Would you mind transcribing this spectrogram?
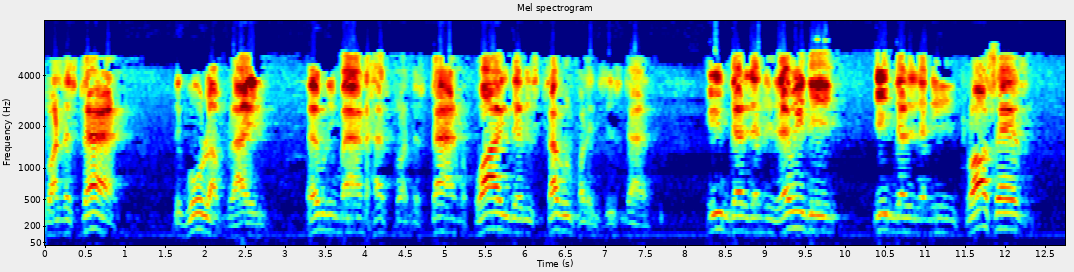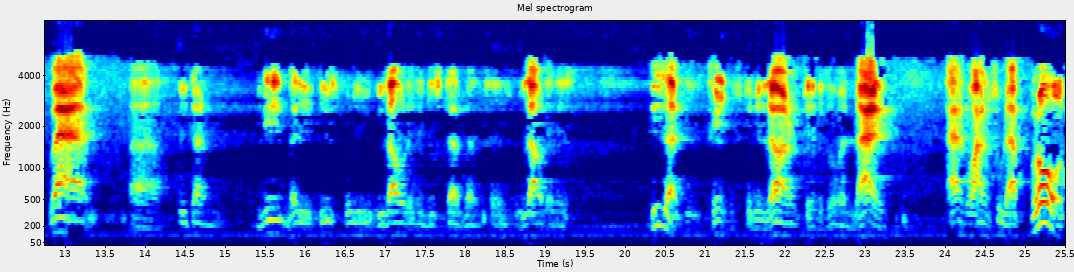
to understand the goal of life. Every man has to understand why there is struggle for existence. If there is any remedy, if there is any process where uh, we can live very peacefully without any disturbances, without any... These are the things to be learned in human life and one should approach,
